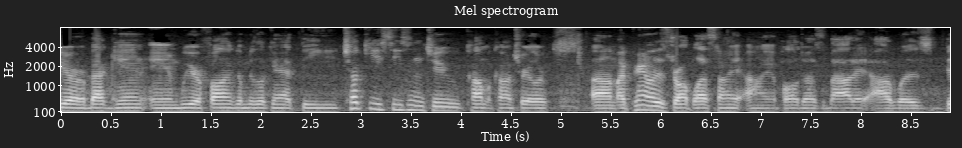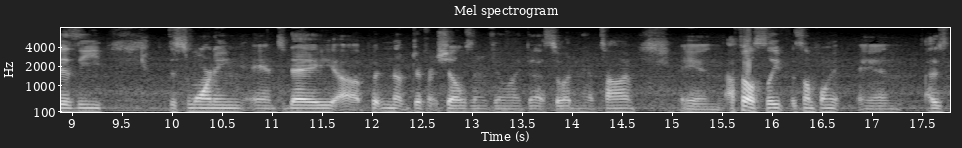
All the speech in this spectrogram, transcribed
We are back again, and we are finally going to be looking at the Chucky Season 2 Comic Con trailer. Um, apparently, this dropped last night. I apologize about it. I was busy this morning and today uh, putting up different shelves and everything like that, so I didn't have time. And I fell asleep at some point, and I just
